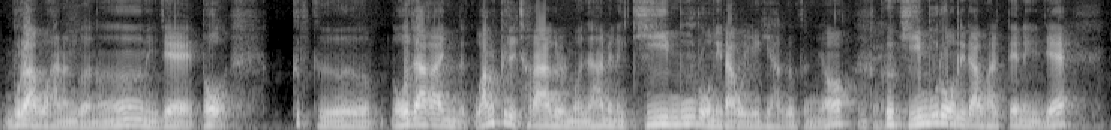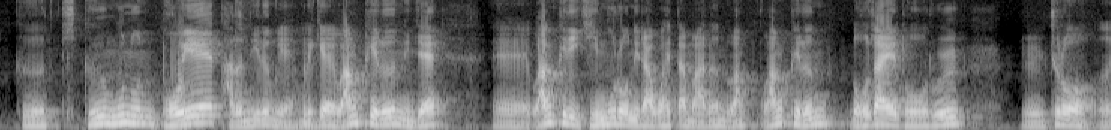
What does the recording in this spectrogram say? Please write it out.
무라고 하는 거는 이제 도 그, 그 노자가 왕필 철학을 뭐냐 하면은 기무론이라고 얘기하거든요. 네. 그 기무론이라고 할 때는 이제 그, 기- 그 무는 도의 다른 이름이에요. 그렇게 왕필은 이제 에, 왕필이 기무론이라고 했단 말은 왕, 왕필은 노자의 도를 주로 어,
